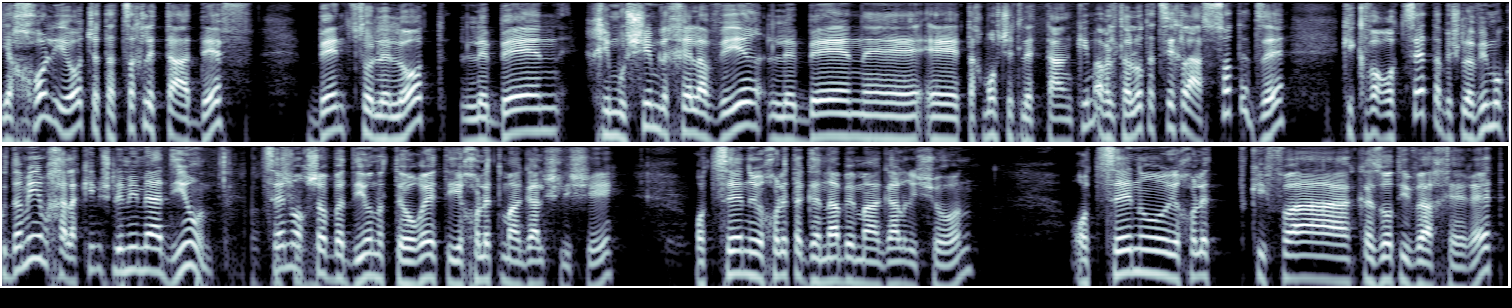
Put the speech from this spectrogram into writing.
יכול להיות שאתה צריך לתעדף בין צוללות לבין חימושים לחיל אוויר לבין אה, אה, תחמושת לטנקים, אבל אתה לא תצליח לעשות את זה, כי כבר הוצאת בשלבים מוקדמים חלקים שלמים מהדיון. הוצאנו עכשיו בדיון התיאורטי יכולת מעגל שלישי, הוצאנו יכולת הגנה במעגל ראשון, הוצאנו יכולת תקיפה כזאת ואחרת.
